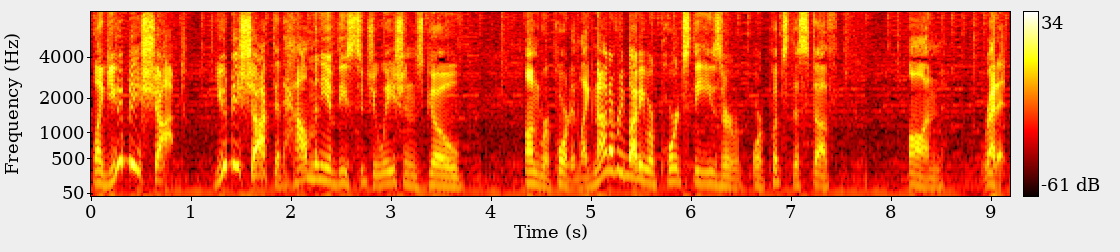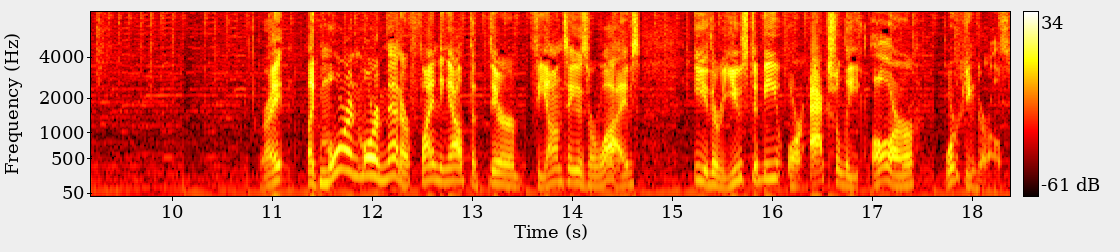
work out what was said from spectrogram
Like you'd be shocked you'd be shocked at how many of these situations go unreported. Like, not everybody reports these or, or puts this stuff on Reddit. Right? Like, more and more men are finding out that their fiancés or wives either used to be or actually are working girls.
